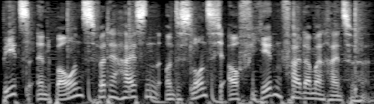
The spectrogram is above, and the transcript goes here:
Beats and Bones wird er heißen und es lohnt sich auf jeden Fall da mal reinzuhören.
